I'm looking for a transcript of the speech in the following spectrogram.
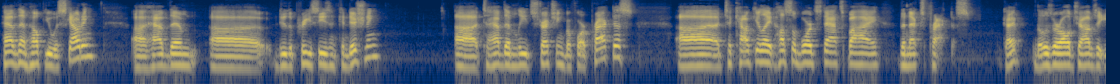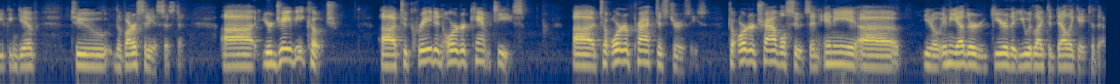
have them help you with scouting, uh, have them uh, do the preseason conditioning, uh, to have them lead stretching before practice, uh, to calculate hustle board stats by the next practice. Okay, those are all jobs that you can give to the varsity assistant. Uh, your JV coach to create and order camp tees, to order practice jerseys, to order travel suits and any you know any other gear that you would like to delegate to them.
